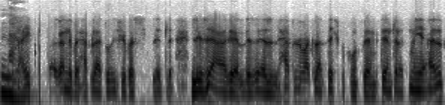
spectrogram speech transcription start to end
نعم. صحيح أغني بالحفلات وشيء بس الإذاعة غير. الحفله ما قديش بيكون فيها 200 300 ألف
